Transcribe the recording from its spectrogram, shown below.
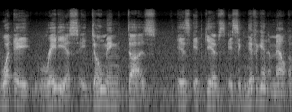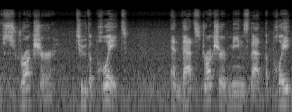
What a radius, a doming, does is it gives a significant amount of structure to the plate and that structure means that the plate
